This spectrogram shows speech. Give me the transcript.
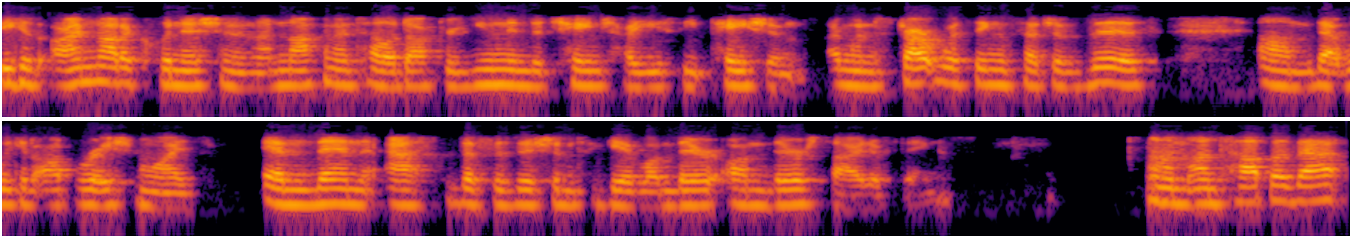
because I'm not a clinician and I'm not going to tell a doctor you need to change how you see patients. I'm going to start with things such as this um, that we can operationalize and then ask the physician to give on their on their side of things. Um, on top of that,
